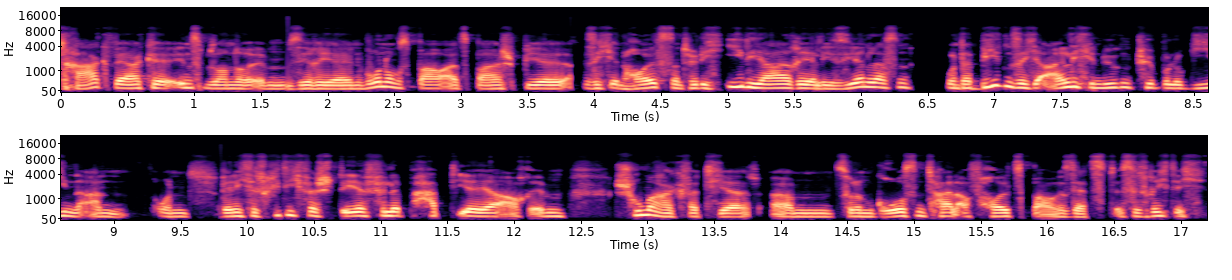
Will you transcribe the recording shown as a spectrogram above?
Tragwerke, insbesondere im seriellen Wohnungsbau als Beispiel, sich in Holz natürlich ideal realisieren lassen. Und da bieten sich eigentlich genügend Typologien an. Und wenn ich das richtig verstehe, Philipp, habt ihr ja auch im Schumacher Quartier ähm, zu einem großen Teil auf Holzbau gesetzt. Ist es richtig?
